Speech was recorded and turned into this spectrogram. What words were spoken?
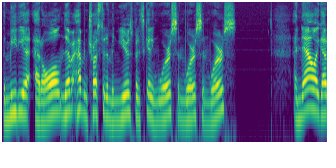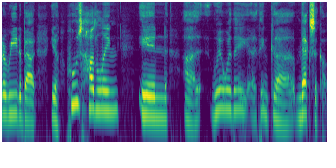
the media at all. Never haven't trusted them in years, but it's getting worse and worse and worse. And now I got to read about, you know, who's huddling in uh, where were they? I think uh, Mexico.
